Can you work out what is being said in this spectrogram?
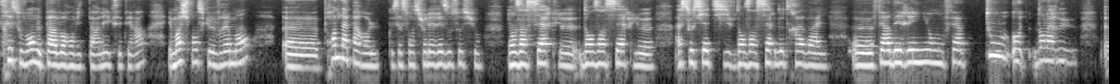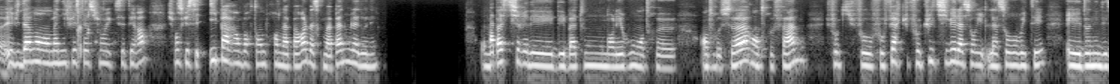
très souvent ne pas avoir envie de parler, etc. Et moi, je pense que vraiment, prendre la parole, que ce soit sur les réseaux sociaux, dans un cercle, dans un cercle associatif, dans un cercle de travail, faire des réunions, faire tout dans la rue, euh, évidemment en manifestation, etc. Je pense que c'est hyper important de prendre la parole parce qu'on ne va pas nous la donner. On ne va pas se tirer des, bâtons dans les roues entre, entre sœurs, entre femmes. Il faut, faut, faut, faire, faut cultiver la, la sororité et donner des,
